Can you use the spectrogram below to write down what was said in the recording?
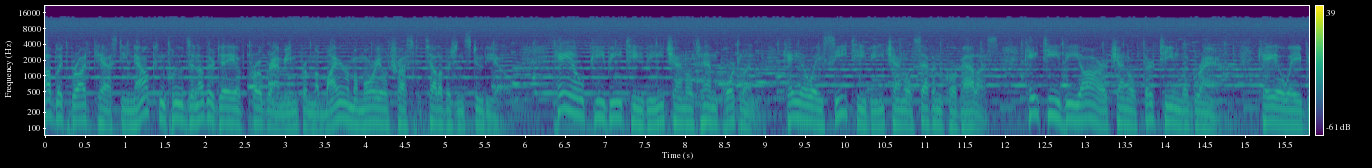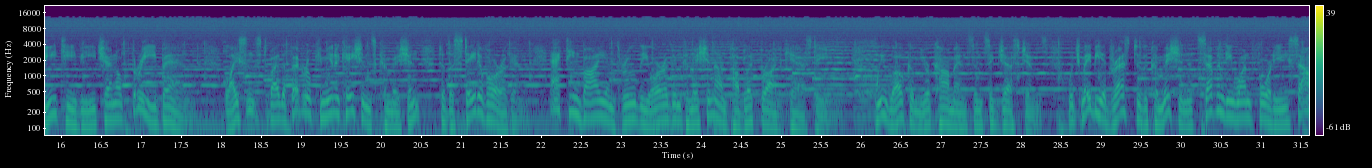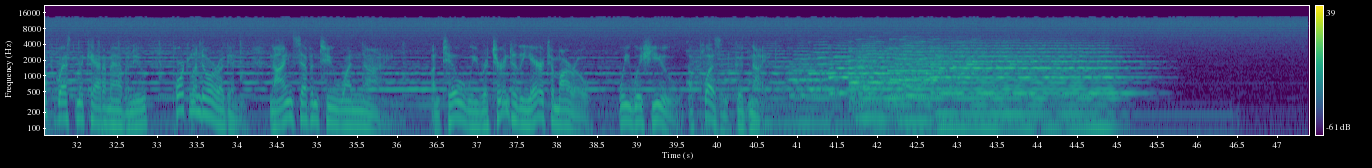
Public Broadcasting now concludes another day of programming from the Meyer Memorial Trust television studio. KOPB TV, Channel 10 Portland, KOAC TV, Channel 7 Corvallis, KTVR, Channel 13 La Grande, KOAB TV, Channel 3 Bend, licensed by the Federal Communications Commission to the state of Oregon, acting by and through the Oregon Commission on Public Broadcasting. We welcome your comments and suggestions, which may be addressed to the Commission at 7140 Southwest Macadam Avenue, Portland, Oregon, 97219. Until we return to the air tomorrow, we wish you a pleasant good night.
